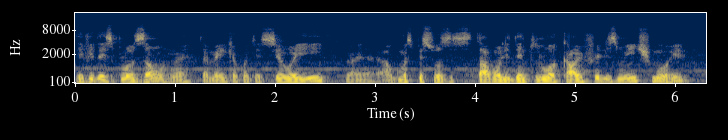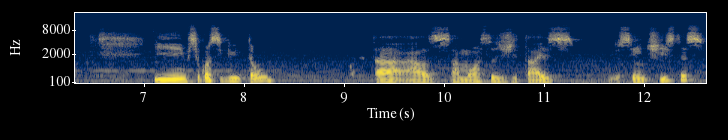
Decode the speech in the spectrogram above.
Devido à explosão, né, também que aconteceu aí, né, algumas pessoas estavam ali dentro do local e infelizmente morreram. E você conseguiu então as amostras digitais dos cientistas.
